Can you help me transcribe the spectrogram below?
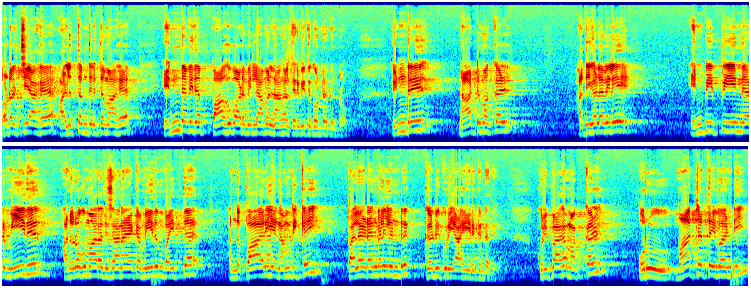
தொடர்ச்சியாக அழுத்தம் திருத்தமாக எந்தவித பாகுபாடும் இல்லாமல் நாங்கள் தெரிவித்துக் கொண்டிருக்கின்றோம். இன்று நாட்டு மக்கள் அதிகளவிலே என்பிபியினர் மீது அனுரகுமார திசாநாயக்க மீதும் வைத்த அந்த பாரிய நம்பிக்கை பல இடங்களில் இன்று கேள்விக்குறியாகி இருக்கின்றது. குறிப்பாக மக்கள் ஒரு மாற்றத்தை வேண்டி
